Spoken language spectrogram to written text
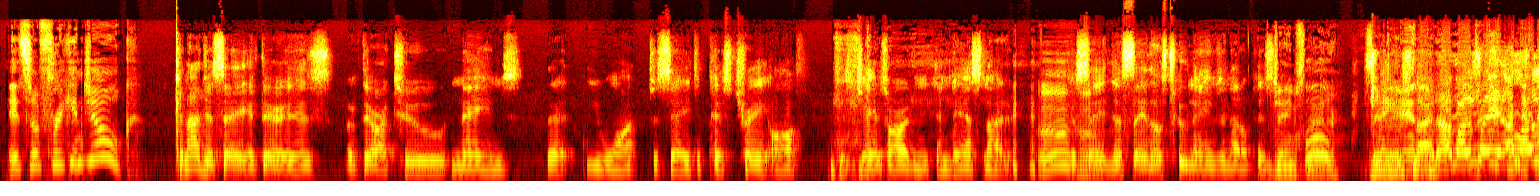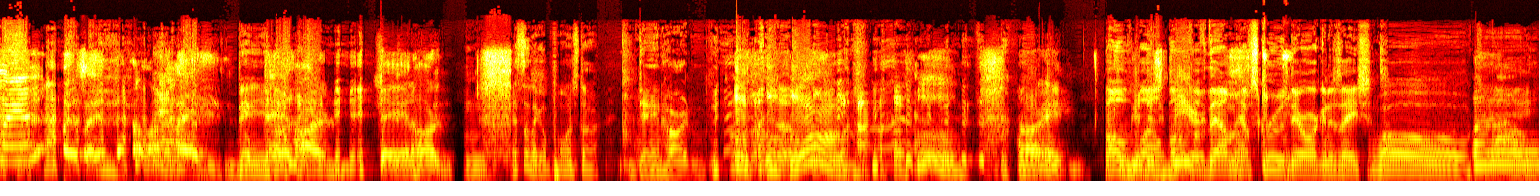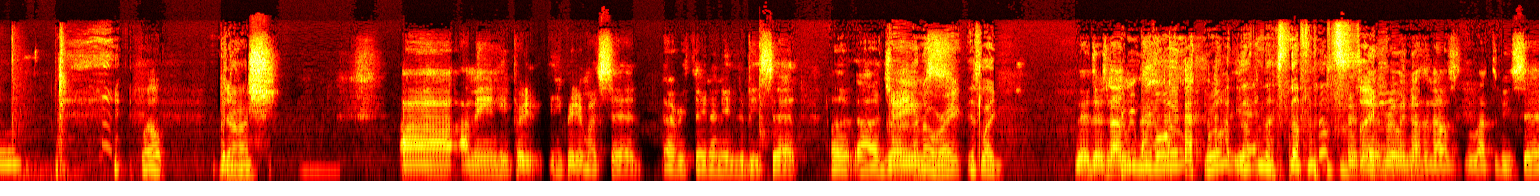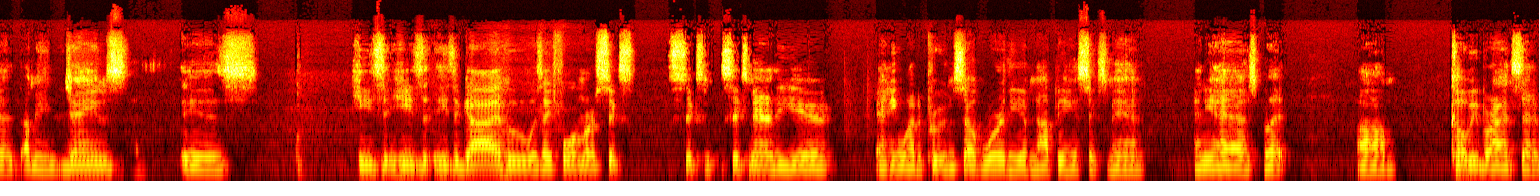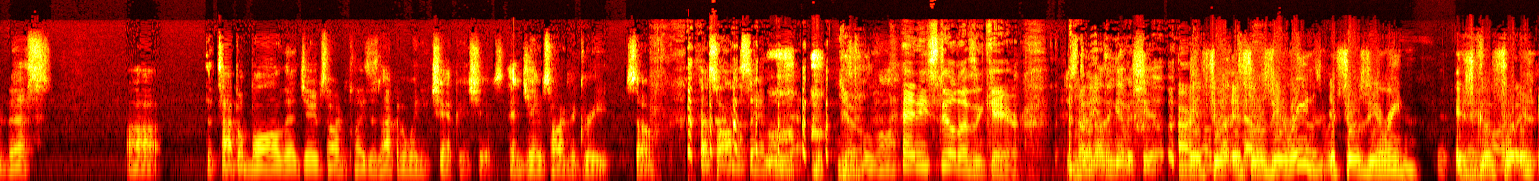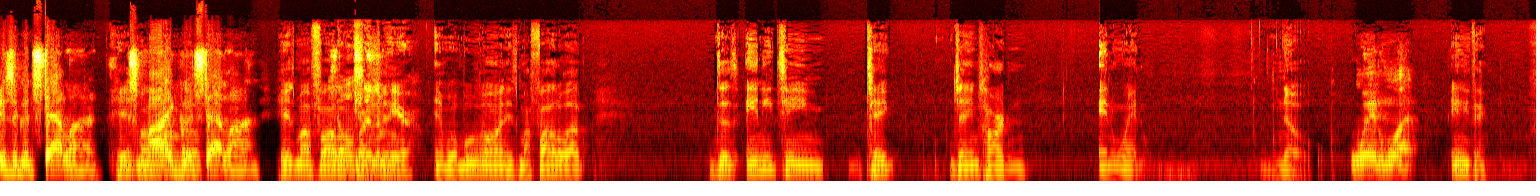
It's a freaking joke. Can I just say, if there is, if there are two names that you want to say to piss Trey off, it's James Harden and Dan Snyder. Mm-hmm. Just say, just say those two names, and that'll piss him James off. Snyder. James Snyder. I'm about to say. I'm about to say it. I'm about to say it. I'm about to say. Dan, Dan Harden. Harden. Dan Harden. That sounds like a porn star. Dan Harden. All right. Both, well, both beard. of them have screwed their organizations. Whoa. Okay. Well, John. Uh, I mean, he pretty he pretty much said everything that needed to be said. But uh, James, I know, right? It's like, There, there's can nothing. we move on? Yeah. nothing, there's nothing else to there's, say. there's really nothing else left to be said. I mean, James is he's he's he's a guy who was a former six six six man of the year, and he wanted to prove himself worthy of not being a six man, and he has. But um, Kobe Bryant said it best. Uh, the type of ball that James Harden plays is not going to win you championships, and James Harden agreed. So that's all I'm gonna say about that. Let's move on. And he still doesn't care. He still doesn't give a shit. it, feel, it fills the arena. It fills the arena. It's good for. It's it's a good stat line. Here's It's my my good stat line. Here's my follow up Don't up send question. him here. And we'll move on. Here's my follow up. Does any team take James Harden and win? No. Win what? Anything.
